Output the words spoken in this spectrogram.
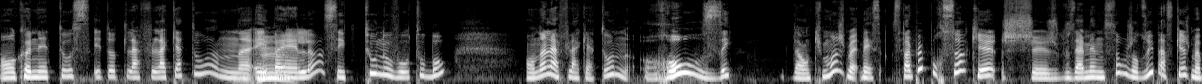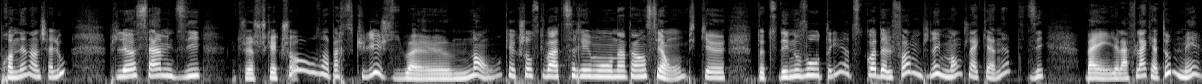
On connaît tous et toute la flacatoune. Et Mhm. bien là, c'est tout nouveau, tout beau. on a la flacatoune rosée. Donc, moi, je me... ben, c'est un peu pour ça que je, je vous amène ça aujourd'hui parce que je me promenais dans le chaloux. Puis là, Sam me dit Tu cherches quelque chose en particulier Je dis Ben non, quelque chose qui va attirer mon attention. Puis que, as-tu des nouveautés? As-tu de quoi de le fun Puis là, il me montre la canette. Il dit Ben, il y a la flaque à tout, mais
